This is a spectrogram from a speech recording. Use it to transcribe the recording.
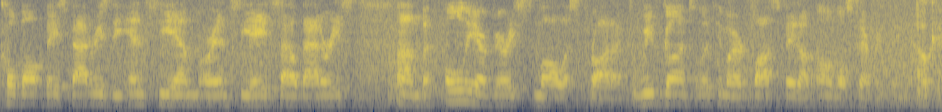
cobalt-based batteries, the NCM or NCA style batteries, um, but only our very smallest product. We've gone to lithium iron phosphate on almost everything. Now. Okay.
